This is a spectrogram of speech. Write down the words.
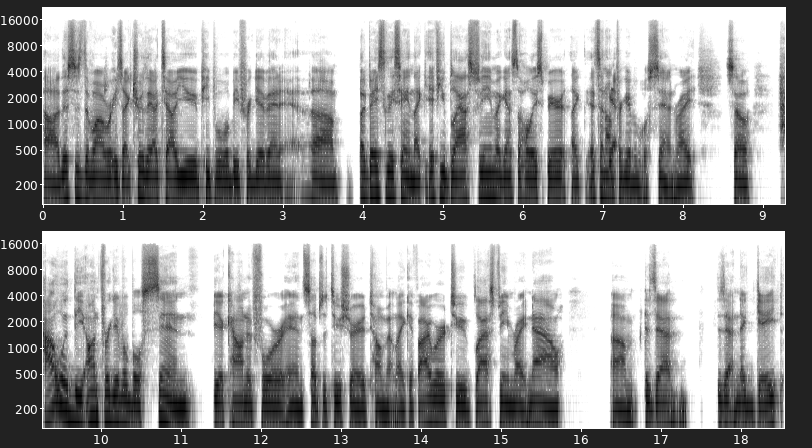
uh, this is the one where he's like, Truly I tell you, people will be forgiven. Uh, but basically saying, like, if you blaspheme against the Holy Spirit, like it's an Yeah. unforgivable sin, right? So, how would the unforgivable sin be accounted for in substitutionary atonement? Like, if I were to blaspheme right now, um, does that does that negate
